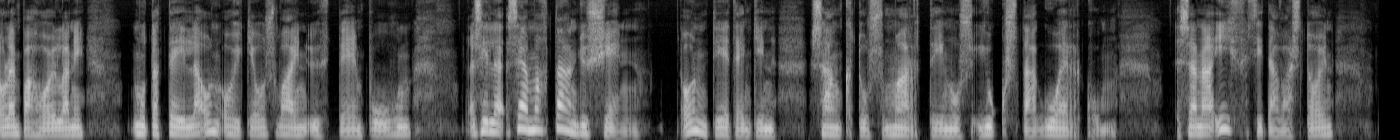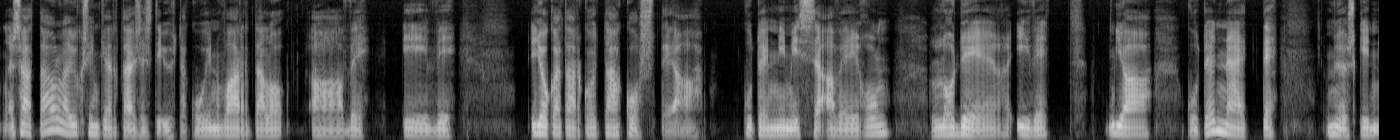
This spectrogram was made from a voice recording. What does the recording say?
Olen pahoillani, mutta teillä on oikeus vain yhteen puuhun, sillä Saint-Martin du on tietenkin Sanctus Martinus juxta guercum. Sana if sitä vastoin saattaa olla yksinkertaisesti yhtä kuin vartalo, aave, eve, joka tarkoittaa kosteaa, kuten nimissä Aveyron, Loder, Ivet ja, kuten näette, myöskin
